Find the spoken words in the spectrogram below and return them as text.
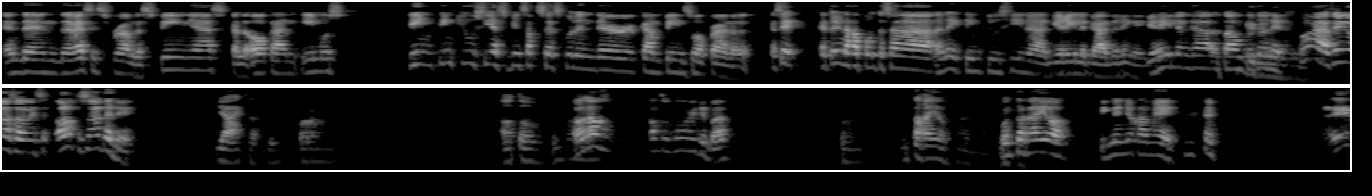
and then the rest is from Las Piñas, Caloocan, Imus. Team, Team QC has been successful in their campaign so far. Ano? Kasi ito yung nakapunta sa ano eh, Team QC na guerrilla gathering eh. Guerrilla ga tawag ko doon eh. Oo nga, seryoso. All of a sudden eh. Yeah, exactly. Parang out of... All of, out of nowhere, di ba? Parang, punta kayo. Punta kayo. Tignan nyo kami. eh,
